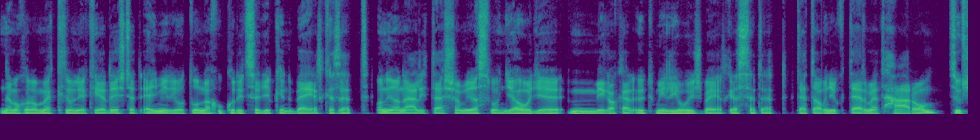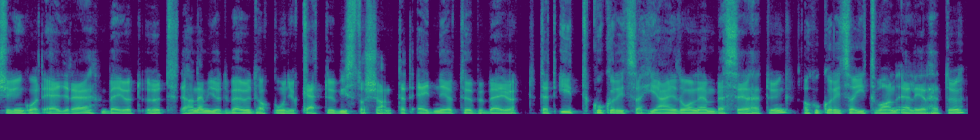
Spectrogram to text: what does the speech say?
nem akarom megkerülni a kérdést, tehát egy millió tonna kukorica egyébként beérkezett. Van olyan állítás, ami azt mondja, hogy még akár 5 millió is beérkezhetett. Tehát ha mondjuk termet három, szükségünk volt egyre, bejött öt, de ha nem jött be öt, akkor mondjuk kettő biztosan, tehát egynél több bejött. Tehát itt kukorica hiányról nem beszélhetünk, a kukorica itt van, elérhető,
